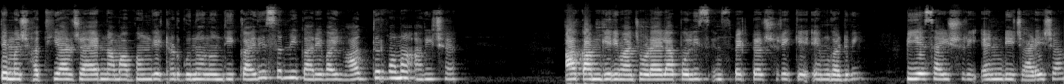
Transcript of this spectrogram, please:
તેમજ હથિયાર જાહેરનામા ભંગ હેઠળ ગુનો નોંધી કાયદેસરની કાર્યવાહી હાથ ધરવામાં આવી છે. આ કામગીરીમાં જોડાયેલા police inspector Shri K M Gadhvi, PSI Shri N D Jadeja,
